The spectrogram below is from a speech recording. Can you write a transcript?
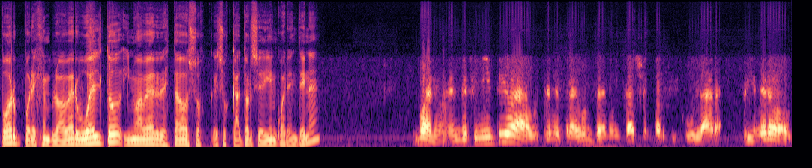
por, por ejemplo, haber vuelto y no haber estado esos, esos 14 días en cuarentena? Bueno, en definitiva, usted me pregunta en un caso en particular. Primero,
